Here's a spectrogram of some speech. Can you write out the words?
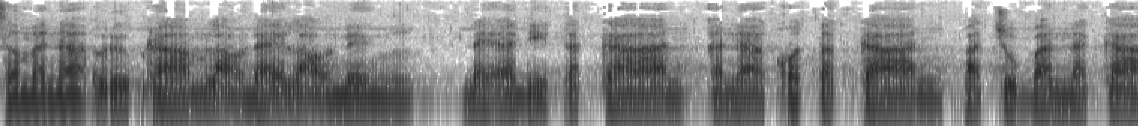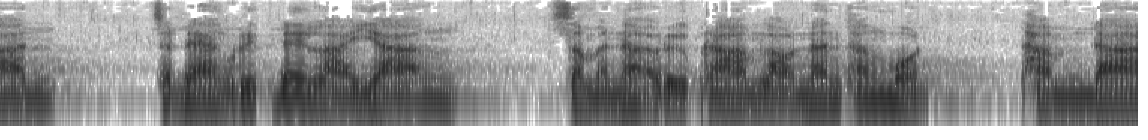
สมณะหรือพรามเหล่าใดเหล่าหนึ่ง ในอดีตการ อนาคตการ ปัจจุบันการ แสดงฤทธิ์ได้หลายอย่าง สมณะหรือพรามเหล่านั้นทั้งหมดทำได้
